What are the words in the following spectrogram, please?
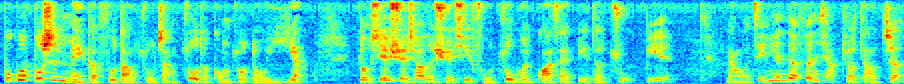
不过，不是每个辅导组长做的工作都一样，有些学校的学习辅助会挂在别的组别。那我今天的分享就到这，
